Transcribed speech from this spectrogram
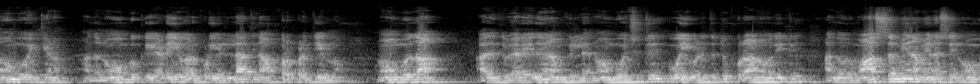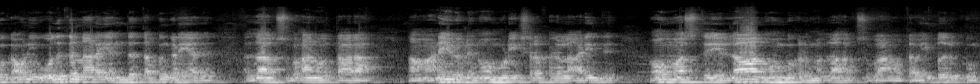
நோன்பு வைக்கணும். அந்த நோன்புக்கு இடையே வரக்கூடிய எல்லாத்தையும் அப்புறப்படுத்திடணும். நோன்பு தான். அதுக்கு வேற எதுவும் நமக்கு இல்லை. நோன்பு வச்சுட்டு ஓய்வு எடுத்துட்டு குரான் ஓதிட்டு அந்த ஒரு மாசமே நம்ம என்ன செய்யணும்? நோன்பு கவனி ஒதுக்குறதுனால எந்த தப்பும் கிடையாது. அல்லாஹ் சுபஹானு தாரா நாம் அனைவர்களின் நோன்புடைய சிறப்புகள்லாம் அறிந்து நோன்பு மாசத்து எல்லா நோன்புகளும் அல்லாஹ் சுபஹானு தா வைப்பதற்கும்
